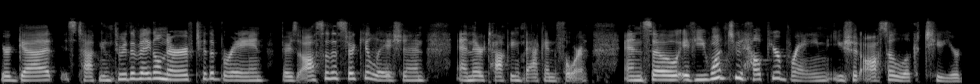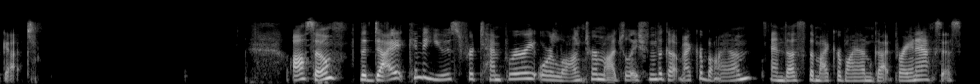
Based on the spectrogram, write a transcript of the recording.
Your gut is talking through the vagal nerve to the brain. There's also the circulation, and they're talking back and forth. And so, if you want to help your brain, you should also look to your gut. Also, the diet can be used for temporary or long-term modulation of the gut microbiome and thus the microbiome gut-brain axis.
